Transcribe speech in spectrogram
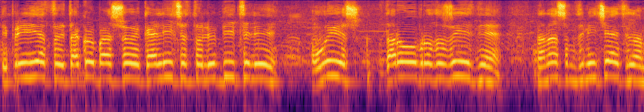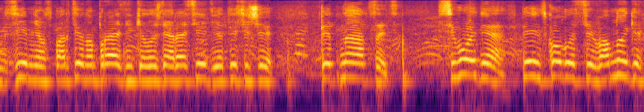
и приветствовать такое большое количество любителей лыж, здорового образа жизни на нашем замечательном зимнем спортивном празднике «Лыжня России 2015». Сегодня в Пензенской области во многих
